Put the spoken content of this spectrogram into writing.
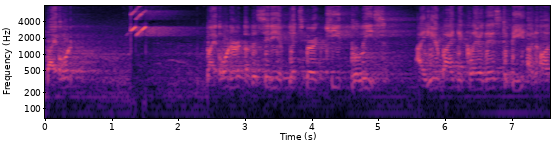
By order. By order of the city of Pittsburgh Chief Police, I hereby declare this to be an un.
